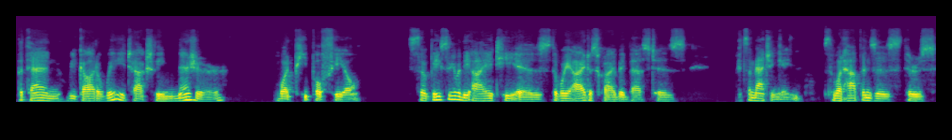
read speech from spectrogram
But then we got a way to actually measure what people feel. So basically what the IAT is, the way I describe it best is it's a matching game. So what happens is there's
